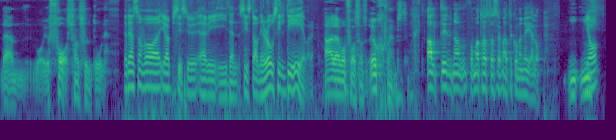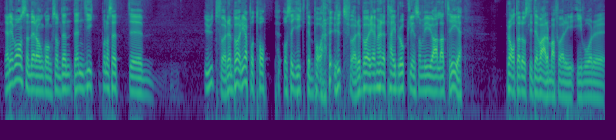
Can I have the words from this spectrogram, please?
Den var ju fasansfullt dålig. Ja, den som var, ja precis, nu är vi i den sista avdelningen. Rosehill DE var det. Ja, den var fasansfullt. Usch vad hemskt. Alltid får man trösta sig med att det kommer nya lopp. Mm. Ja, ja, det var en sån där omgång som den, den gick på något sätt eh, utför. Den började på topp och så gick det bara utför. Det började med den Ty Brooklyn som vi ju alla tre pratade oss lite varma för i, i vår eh,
